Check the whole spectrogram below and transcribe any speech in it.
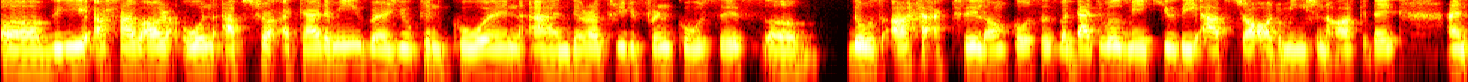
uh, we have our own Apstra Academy where you can go in and there are three different courses. Uh, those are actually long courses, but that will make you the Apstra automation architect and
